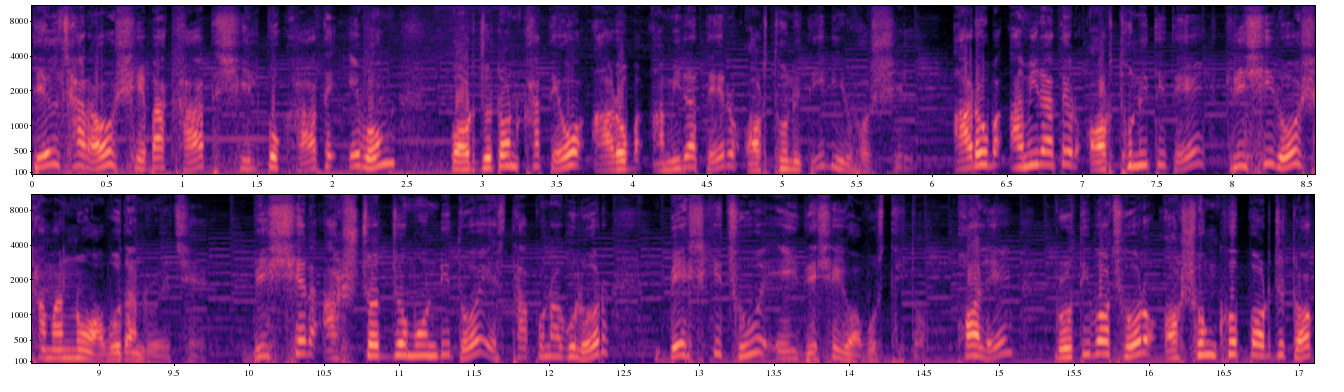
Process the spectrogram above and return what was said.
তেল ছাড়াও সেবা খাত, শিল্প খাত এবং পর্যটন খাতেও আরব আমিরাতের অর্থনীতি নির্ভরশীল। আরব আমিরাতের অর্থনীতিতে কৃষিরও সামান্য অবদান রয়েছে। বিশ্বের আশ্চর্যমণ্ডিত স্থাপনাগুলোর বেশ কিছু এই দেশেই অবস্থিত। ফলে প্রতি বছর অসংখ্য পর্যটক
